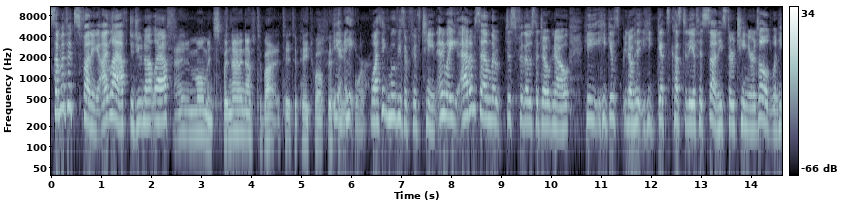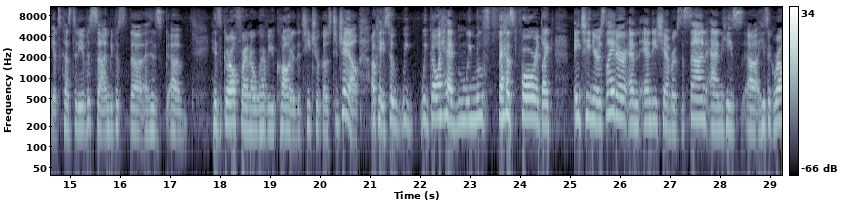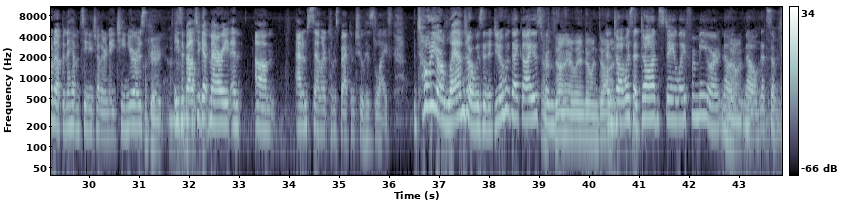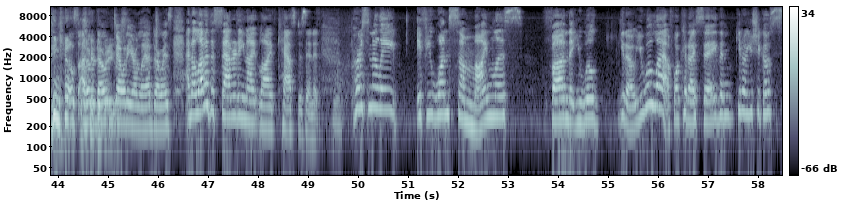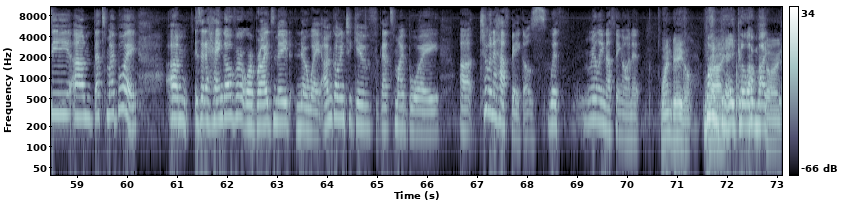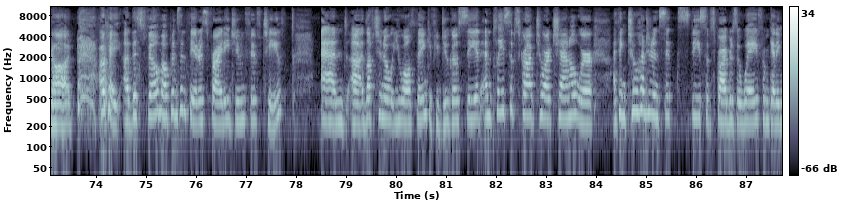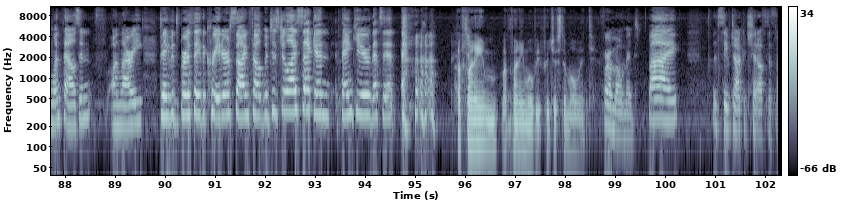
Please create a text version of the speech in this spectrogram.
some of it's funny. I laughed. Did you not laugh? and moments, but not enough to buy to, to pay twelve fifty Yeah, he- for. Well, I think movies are 15. Anyway, Adam Sandler, just for those that don't know, he, he gives, you know, he, he gets custody of his son. He's 13 years old when he gets custody of his son because the his uh, his girlfriend or whoever you call her, the teacher goes to jail. Okay, so we we go ahead and we move fast forward like 18 years later and Andy Samberg's the son and he's uh, he's a grown up and they haven't seen each other in 18 years. Okay. He's about to get married, and um, Adam Sandler comes back into his life. Tony Orlando is in it. Do you know who that guy is from? Tony Orlando and Dawn. And Dawn was that Dawn? Stay away from me, or no? No, No, no. that's something else. I don't know. who Tony Orlando is, and a lot of the Saturday Night Live cast is in it. Yeah. Personally, if you want some mindless fun that you will, you know, you will laugh. What could I say? Then you know you should go see. Um, that's my boy. Um, is it a hangover or a bridesmaid? No way. I'm going to give That's My Boy uh, two and a half bagels with really nothing on it. One bagel. One Fried. bagel. Oh my Sorry. God. Okay, uh, this film opens in theaters Friday, June 15th. And uh, I'd love to know what you all think if you do go see it. And please subscribe to our channel. We're, I think, 260 subscribers away from getting 1,000 on Larry David's birthday, the creator of Seinfeld, which is July 2nd. Thank you. That's it. A funny, a funny movie for just a moment. For a moment. Bye. Let's see if John could shut off the phone.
